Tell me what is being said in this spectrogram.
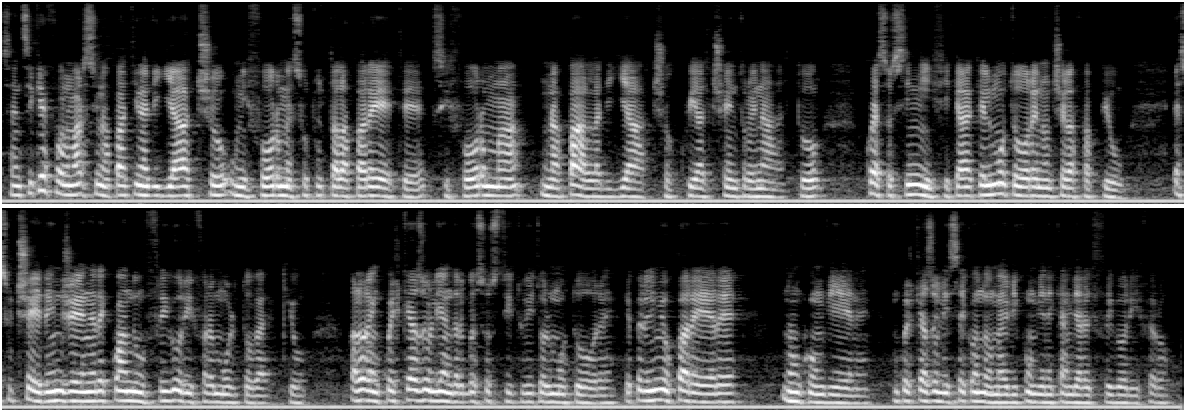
Se anziché formarsi una patina di ghiaccio uniforme su tutta la parete, si forma una palla di ghiaccio qui al centro in alto, questo significa che il motore non ce la fa più e succede in genere quando un frigorifero è molto vecchio. Allora in quel caso lì andrebbe sostituito il motore, che per il mio parere non conviene. In quel caso lì secondo me vi conviene cambiare il frigorifero.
